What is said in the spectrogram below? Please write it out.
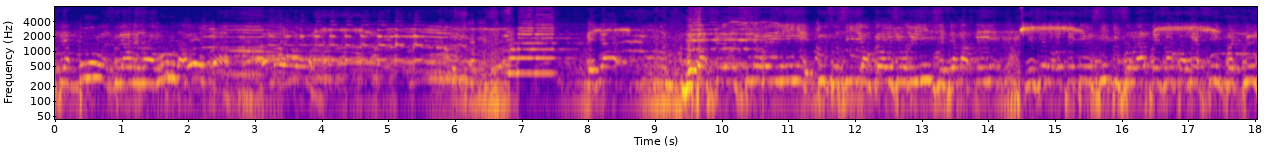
peut faire bouh à ce gouvernement, ouh, la honte là Eh bien, je pense que qui nous réunit tous aussi encore aujourd'hui, j'ai fait remarquer les jeunes retraités aussi qui sont là présents pour remercier une fois de plus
